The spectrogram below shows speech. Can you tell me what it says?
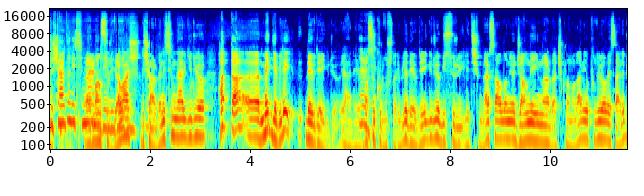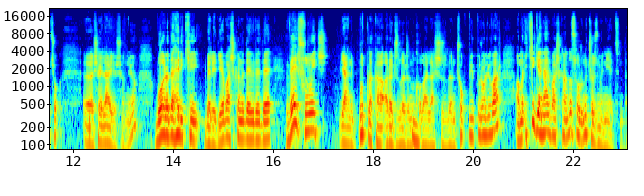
dışarıdan e, isimler de Mansur Yavaş, dışarıdan isimler giriyor. Hatta e, medya bile devreye giriyor. Yani Evet. basın kuruluşları bile devreye giriyor. Bir sürü iletişimler sağlanıyor. Canlı yayınlarda açıklamalar yapılıyor vesaire birçok e, şeyler yaşanıyor. Bu arada her iki belediye başkanı devrede ve şunu hiç yani mutlaka aracıların, kolaylaştırıcıların çok büyük bir rolü var. Ama iki genel başkan da sorunu çözme niyetinde.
